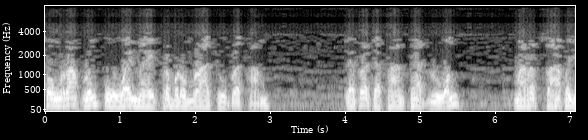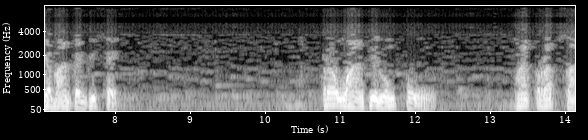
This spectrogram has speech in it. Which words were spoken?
ทรงรับหลวงปู่ไว้ในพระบรมราชูประถมและพระราชทานแพทย์หลวง มารักษาพยาบาลเป็นพิเศษ ระหว่างที่หลวงปู่พักรักษา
